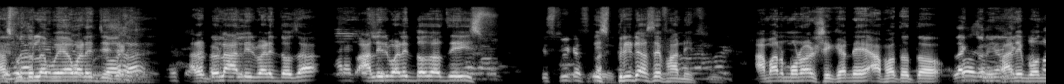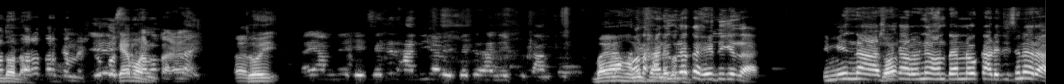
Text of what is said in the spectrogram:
হাসপাতুল্লাহ মহিয়াবাড়ির যে জায়গা। আর একটা হলো আলীর বাড়ির দরজা। আলীর বাড়ির দরজা যে স্পিড আছে স্পিরিট আছে ফানির আমার মনে হয় সেখানে আপাতত পানি বন্ধ না। কেমন? তুই ভাইয়া হানিগুলো তো হেদিকে যায়। ইমিন না আসার কারণে অন্যান্য কাটি দিছে না এরা।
